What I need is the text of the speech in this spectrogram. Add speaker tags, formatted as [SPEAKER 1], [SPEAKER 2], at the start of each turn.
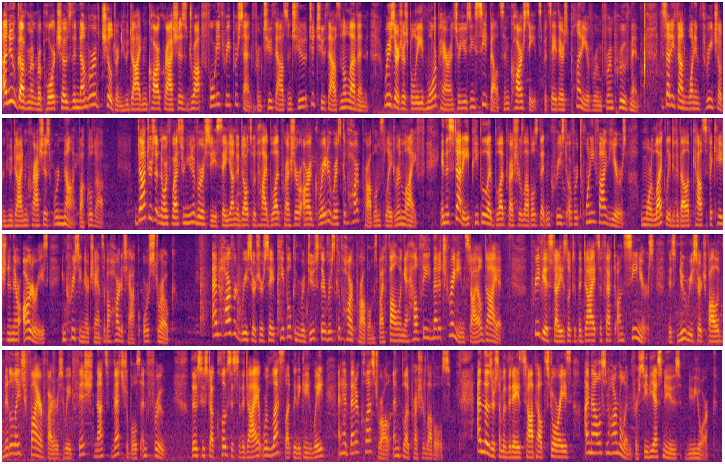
[SPEAKER 1] A new government report shows the number of children who died in car crashes dropped 43% from 2002 to 2011. Researchers believe more parents are using seatbelts and car seats, but say there's plenty of room for improvement. The study found one in three children who died in crashes were not buckled up. Doctors at Northwestern University say young adults with high blood pressure are at greater risk of heart problems later in life. In the study, people who had blood pressure levels that increased over 25 years were more likely to develop calcification in their arteries, increasing their chance of a heart attack or stroke. And Harvard researchers say people can reduce their risk of heart problems by following a healthy Mediterranean style diet. Previous studies looked at the diet's effect on seniors. This new research followed middle aged firefighters who ate fish, nuts, vegetables, and fruit. Those who stuck closest to the diet were less likely to gain weight and had better cholesterol and blood pressure levels. And those are some of the day's top health stories. I'm Allison Harmelin for CBS News, New York.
